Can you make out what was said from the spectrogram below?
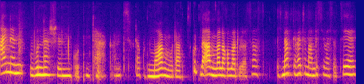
Einen wunderschönen guten Tag und oder guten Morgen oder guten Abend, wann auch immer du das hörst. Ich mag dir heute mal ein bisschen was erzählen,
